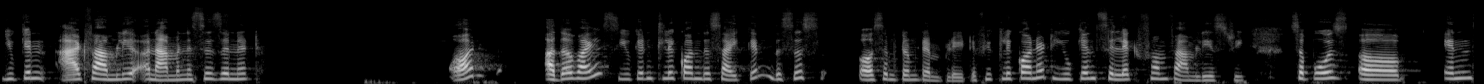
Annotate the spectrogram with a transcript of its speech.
You can add family anamnesis in it. Or otherwise you can click on this icon. This is a symptom template. If you click on it you can select from family history. Suppose uh, in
